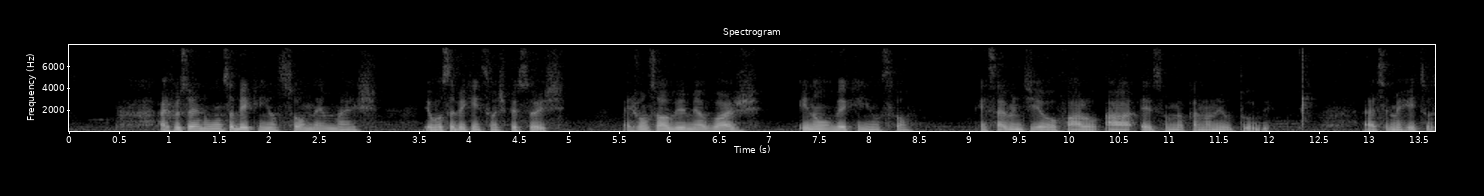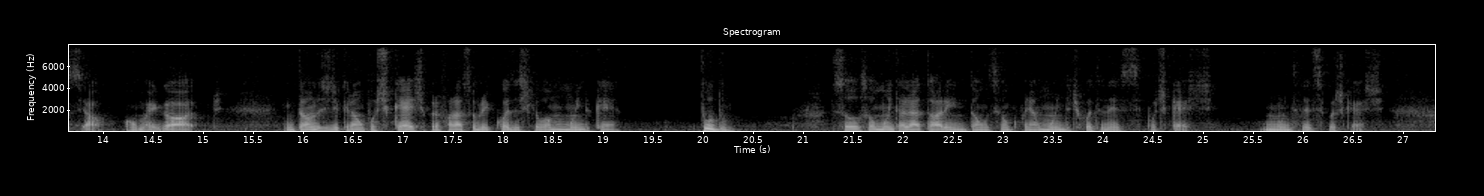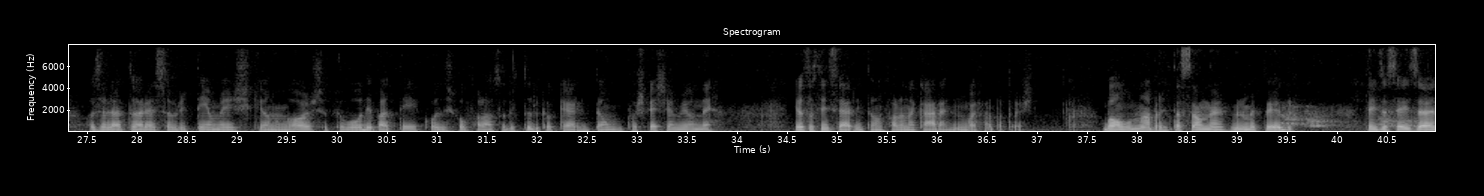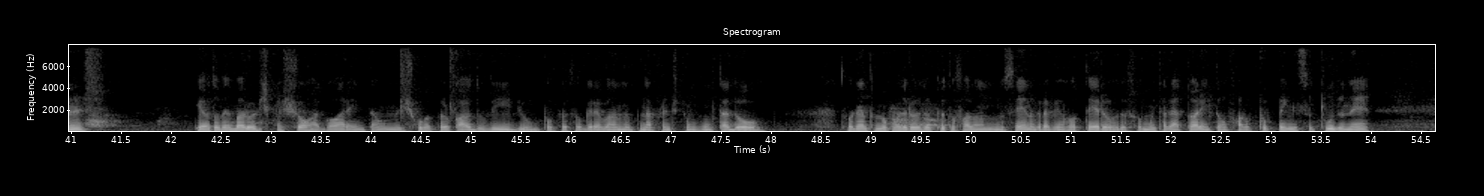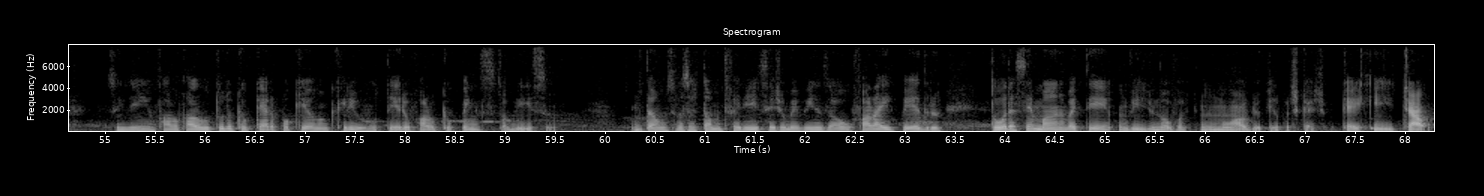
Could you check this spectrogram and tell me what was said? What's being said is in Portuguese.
As pessoas não vão saber quem eu sou, né? Mas eu vou saber quem são as pessoas. Elas vão só ouvir minha voz e não vão ver quem eu sou. Quem sabe um dia eu falo, ah, esse é o meu canal no YouTube. Essa é minha rede social. Oh my god. Então eu decidi criar um podcast para falar sobre coisas que eu amo muito, que é tudo. Sou, sou muito aleatório, então vocês vão acompanhar muito de coisa nesse podcast muito nesse podcast. Os aleatórios é sobre temas que eu não gosto, que eu vou debater, coisas que eu vou falar sobre tudo que eu quero. Então, o podcast é meu, né? Eu sou sincero, então falo na cara, não gosto de falar pra trás. Bom, vamos na apresentação, né? Meu nome é Pedro, tenho 16 anos. Eu tô vendo barulho de cachorro agora, então me desculpa pelo causa do vídeo, porque eu tô gravando na frente de um computador. Tô olhando pro meu computador do que eu tô falando, não sei, não gravei um roteiro, eu sou muito aleatório, então falo o que eu penso, tudo, né? Sim, nem falo, falo tudo o que eu quero, porque eu não crio roteiro, eu falo o que eu penso sobre isso. Então, se você está muito feliz, sejam bem-vindos ao Fala aí, Pedro. Toda semana vai ter um vídeo novo, um áudio aqui no podcast, ok? E tchau!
